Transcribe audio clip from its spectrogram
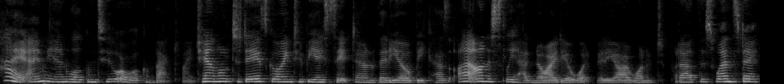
Hi, I'm Anne. Welcome to or welcome back to my channel. Today is going to be a sit down video because I honestly had no idea what video I wanted to put out this Wednesday.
